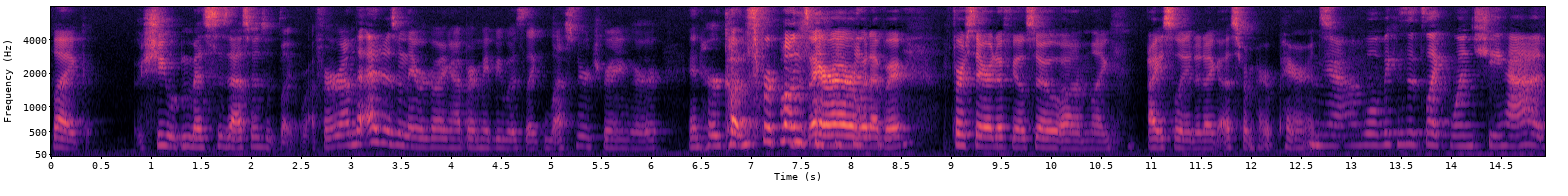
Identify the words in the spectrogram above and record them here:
Like she Mrs. S was like rougher around the edges when they were growing up, or maybe was like less nurturing, or in her guns for puns era or whatever. For Sarah to feel so um like isolated, I guess, from her parents. Yeah, well, because it's like when she had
